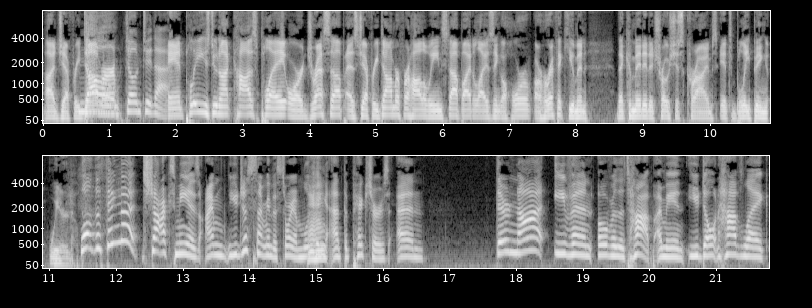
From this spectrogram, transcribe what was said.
uh, Jeffrey no, Dahmer. don't do that. And please do not cosplay or dress up as Jeffrey Dahmer for Halloween. Stop idolizing a, horror, a horrific human that committed atrocious crimes. It's bleeping weird. well, the thing that shocks me is I'm. You just sent me the story. I'm looking Mm-hmm. at the pictures and they're not even over the top. I mean, you don't have like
